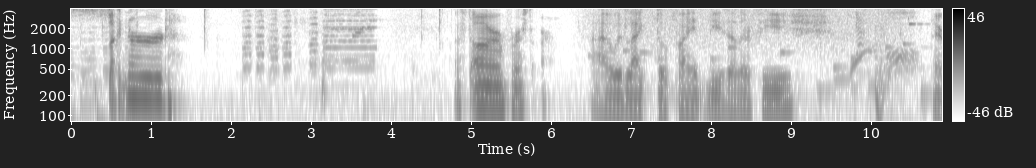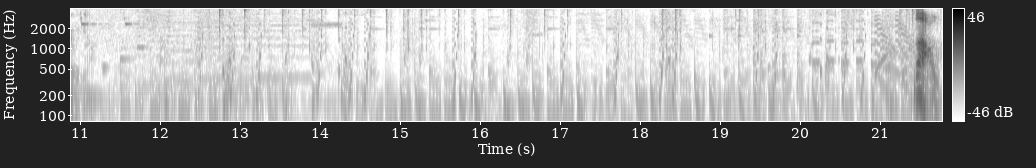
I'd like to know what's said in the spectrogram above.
Suck it, nerd. For a star. I would like to fight these other fish. There we go. Oh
